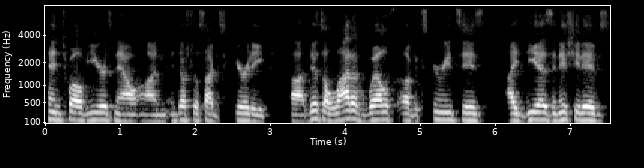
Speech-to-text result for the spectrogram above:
10, 12 years now on industrial cybersecurity. Uh, there's a lot of wealth of experiences, ideas, initiatives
